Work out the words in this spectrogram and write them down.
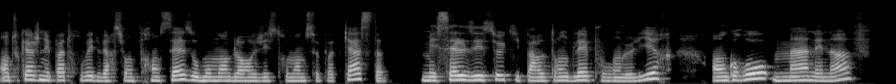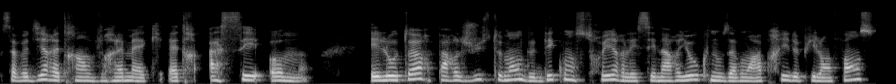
En tout cas, je n'ai pas trouvé de version française au moment de l'enregistrement de ce podcast, mais celles et ceux qui parlent anglais pourront le lire. En gros, man enough, ça veut dire être un vrai mec, être assez homme. Et l'auteur parle justement de déconstruire les scénarios que nous avons appris depuis l'enfance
